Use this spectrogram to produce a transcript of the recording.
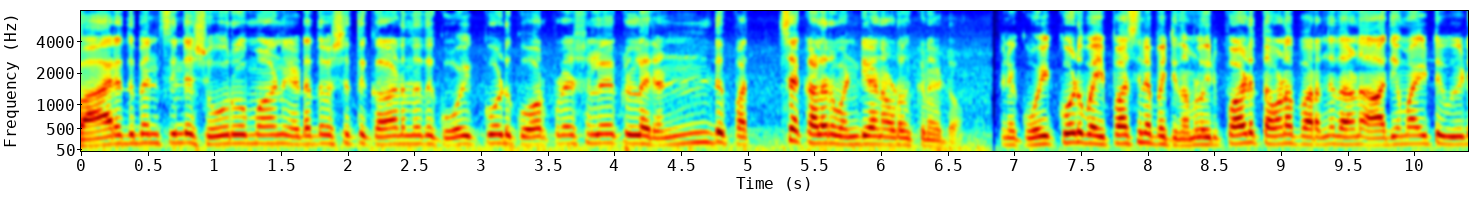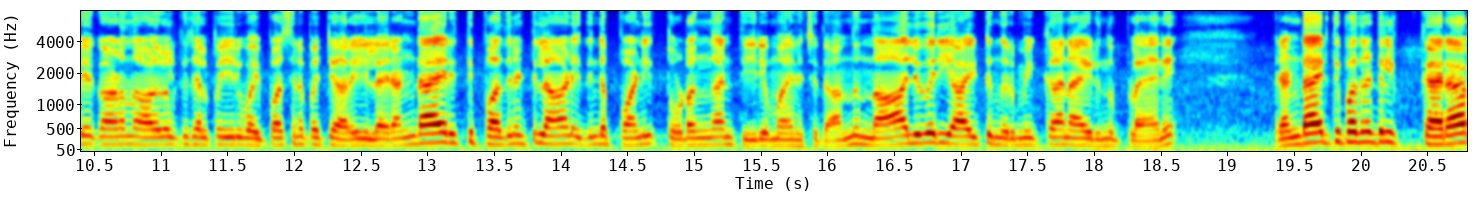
ഭാരത് ബെൻസിന്റെ ഷോറൂമാണ് ഇടതുവശത്ത് കാണുന്നത്. കോഴിക്കോട് കോർപ്പറേഷനിലേക്കുള്ള രണ്ട് പച്ച കളർ വണ്ടിയാണ് അവിടെ നിൽക്കുന്നത് കേട്ടോ. പിന്നെ കോഴിക്കോട് ബൈപ്പാസിനെ പറ്റി നമ്മൾ ഒരുപാട് തവണ പറഞ്ഞതാണ്. ആദ്യമായിട്ട് വീഡിയോ കാണുന്ന ആളുകൾക്ക് ചിലപ്പോൾ ഈ ഒരു ബൈപ്പാസിനെ പറ്റി അറിയില്ല. രണ്ടായിരത്തി പതിനെട്ടിലാണ് ഇതിന്റെ പണി തുടങ്ങാൻ തീരുമാനിച്ചത്. അന്ന് നാലുവരിയായിട്ട് നിർമ്മിക്കാനായിരുന്നു പ്ലാന് രണ്ടായിരത്തി പതിനെട്ടിൽ കരാർ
